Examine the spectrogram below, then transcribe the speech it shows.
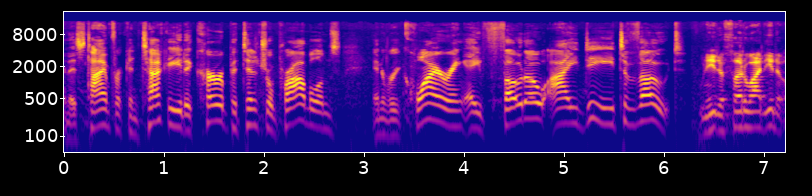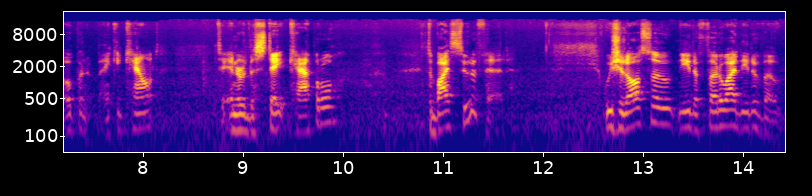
and it's time for Kentucky to curb potential problems in requiring a photo ID to vote. We need a photo ID to open a bank account, to enter the state capitol, to buy Sudafed. We should also need a photo ID to vote.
